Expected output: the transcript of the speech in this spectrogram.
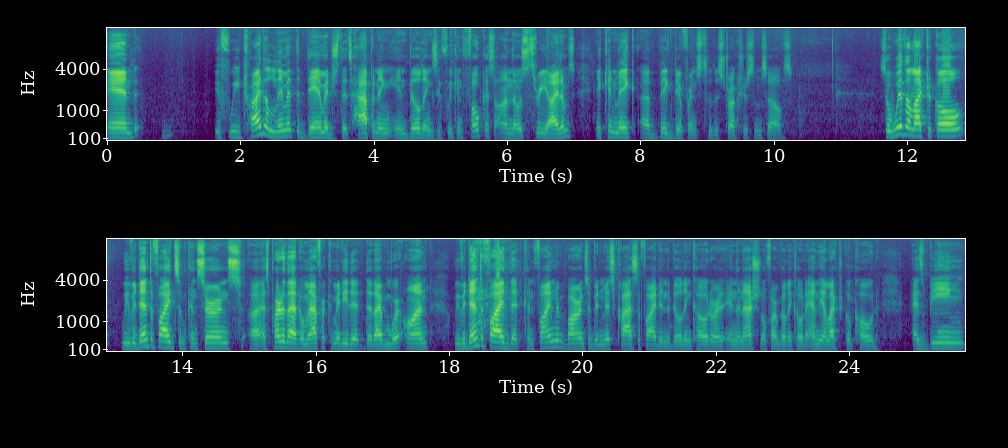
And if we try to limit the damage that's happening in buildings, if we can focus on those three items, it can make a big difference to the structures themselves. So with electrical, we've identified some concerns uh, as part of that OMAFRA committee that, that I'm on. We've identified that confinement barns have been misclassified in the building code or in the National Farm Building Code and the electrical code as being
